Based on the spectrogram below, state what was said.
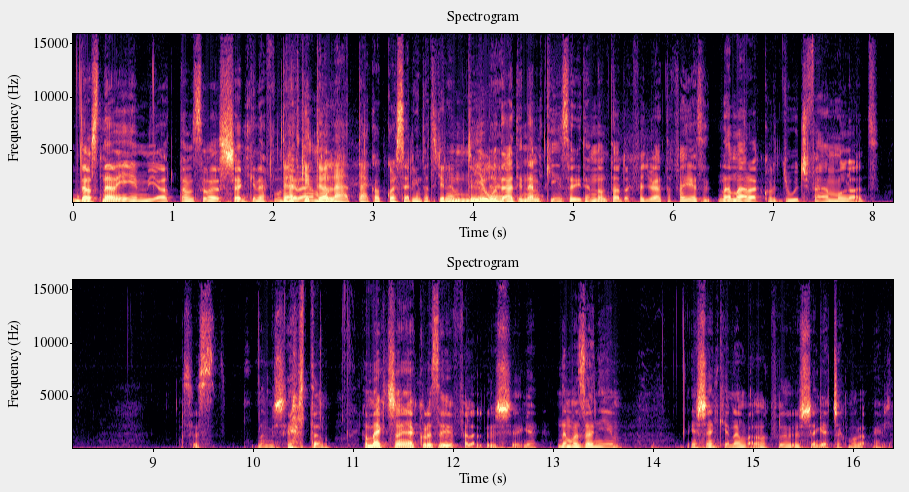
De azt nem én miattam, szóval ezt senki ne De fogja hát rám, kitől hogy- látták akkor szerinted, hogyha nem tőle? Jó, de hát én nem kényszerítem, nem tartok fegyvert a fejhez, hogy nem már akkor gyújts fel magad. Ezt, ezt nem is értem. Ha megcsinálja, akkor az ő felelőssége, nem az enyém. Én senki nem vállalok felelősséget, csak magamért.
